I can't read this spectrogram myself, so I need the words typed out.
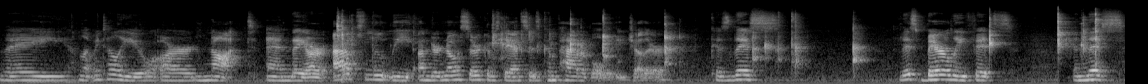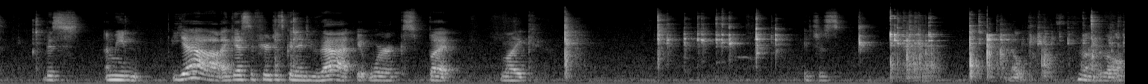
they, let me tell you, are not. And they are absolutely, under no circumstances, compatible with each other. Because this, this barely fits, and this, this, I mean, yeah, I guess if you're just gonna do that, it works, but, like, it just, nope, not at all.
